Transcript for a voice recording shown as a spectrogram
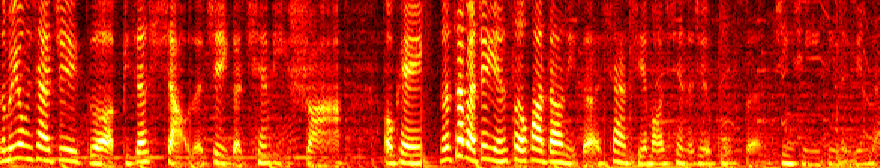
那么用一下这个比较小的这个铅笔刷，OK，那再把这个颜色画到你的下睫毛线的这个部分，进行一定的晕染。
